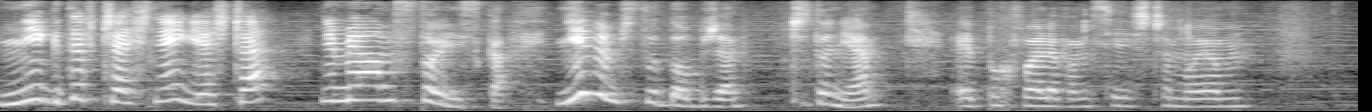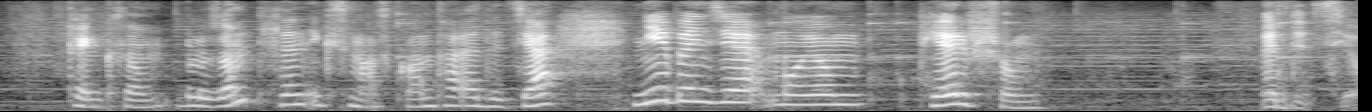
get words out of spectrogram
Nigdy wcześniej jeszcze nie miałam stoiska. Nie wiem, czy to dobrze, czy to nie. E, Pochwalę Wam się jeszcze moją piękną bluzą. Ten X-Maskon, ta edycja, nie będzie moją pierwszą edycją.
